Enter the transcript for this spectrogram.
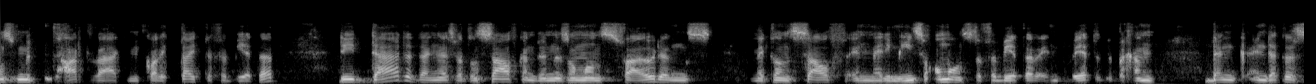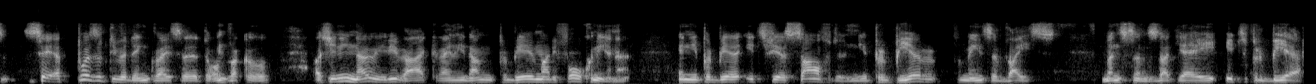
ons moet hard werk om die kwaliteit te verbeter. Die derde ding is wat ons self kan doen is om ons verhoudings met onsself en met die mense om ons te verbeter en beter te begin dink en dit is sê 'n positiewe denkwyse te ontwikkel. As jy nie nou hierdie werk kry nie, dan probeer jy maar die volgende ene en jy probeer iets vir jouself doen. Jy probeer vir mense wys minstens dat jy iets probeer.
